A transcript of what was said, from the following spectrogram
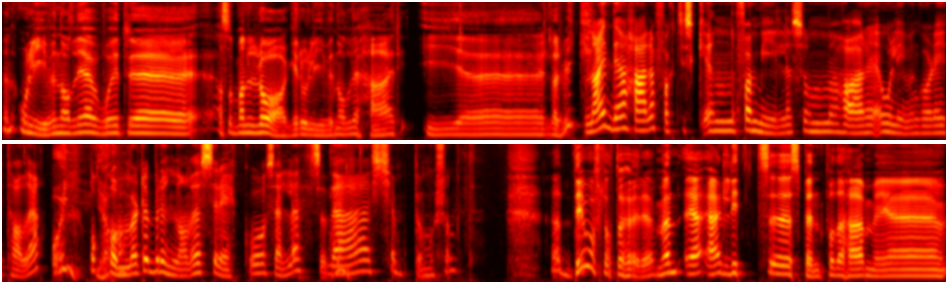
Men olivenolje, hvor eh, Altså, man lager olivenolje her i eh, Larvik? Nei, det her er faktisk en familie som har olivengård i Italia. Oi, Og ja. kommer til Brunlandes Reko og selger, så det er kjempemorsomt. ja. Det var flott å høre. Men jeg er litt eh, spent på det her med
